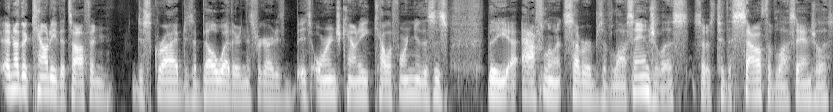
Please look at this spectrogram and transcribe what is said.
another county that's often described as a bellwether in this regard is, is Orange County, California. This is the uh, affluent suburbs of Los Angeles, so it's to the south of Los Angeles.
